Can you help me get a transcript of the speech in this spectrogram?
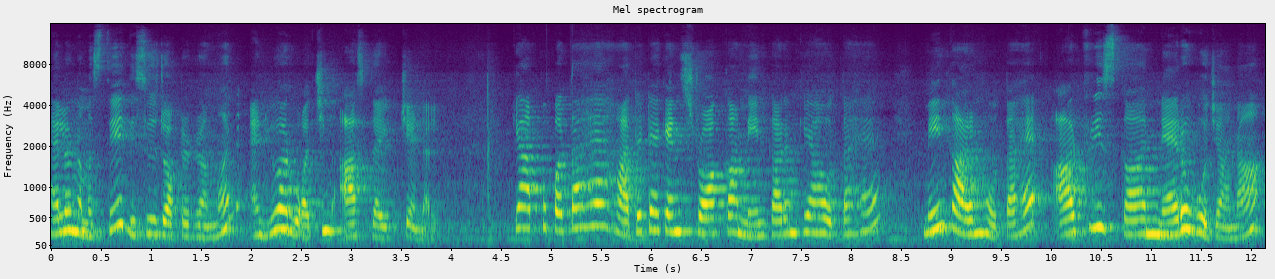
हेलो, नमस्ते this is doctor Raman and you are watching आस डाइट चैनल क्या आपको पता है हार्ट अटैक एंड स्ट्रोक का मेन कारण क्या होता है? मेन कारण होता है आर्टरीज का नैरो हो जाना,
